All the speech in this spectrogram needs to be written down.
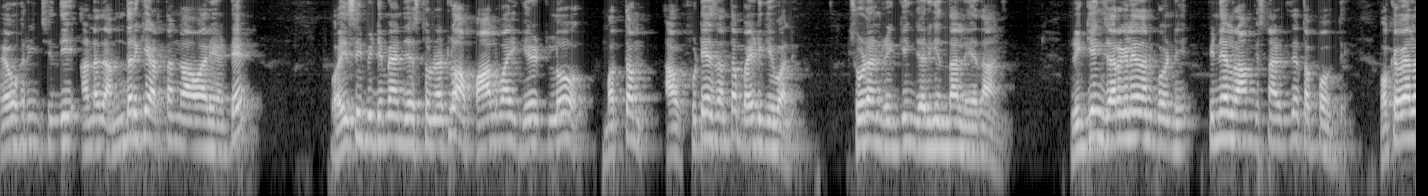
వ్యవహరించింది అన్నది అందరికీ అర్థం కావాలి అంటే వైసీపీ డిమాండ్ చేస్తున్నట్లు ఆ పాల్వాయి గేట్లో మొత్తం ఆ ఫుటేజ్ అంతా బయటికి ఇవ్వాలి. చూడండి రిగ్గింగ్ జరిగిందా లేదా అని. రిగ్గింగ్ జరగలేదనుకోండి పిన్నెల రామకృష్ణ అడిగితే తప్పు అవుద్ది. ఒకవేళ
